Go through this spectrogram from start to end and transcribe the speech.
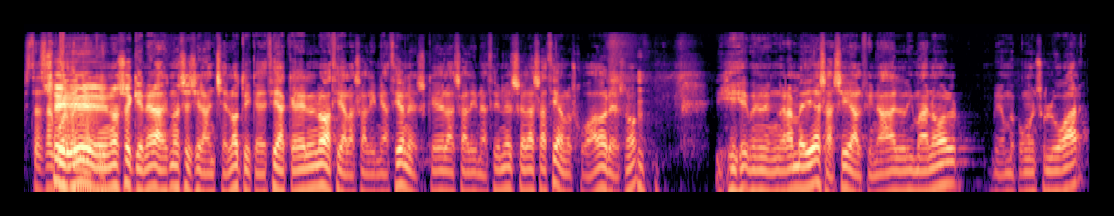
¿Estás de Sí, acuerdo, no sé quién era, no sé si era Ancelotti, que decía que él no hacía las alineaciones, que las alineaciones se las hacían los jugadores, ¿no? y en gran medida es así, al final Imanol, yo me pongo en su lugar,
